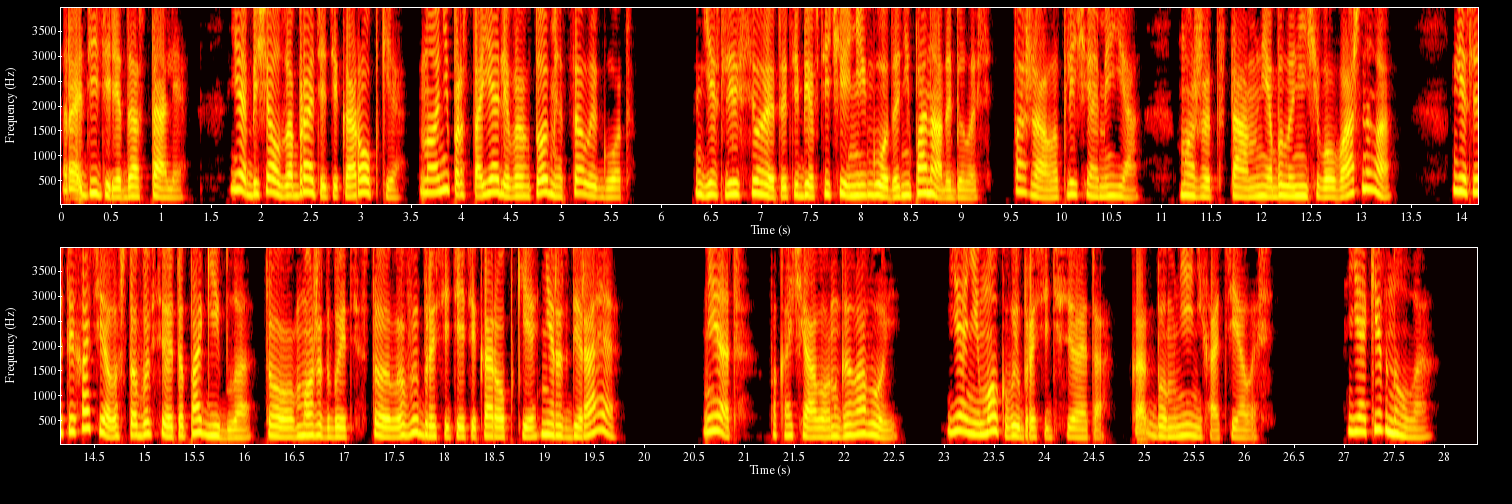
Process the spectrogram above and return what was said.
Родители достали. Я обещал забрать эти коробки, но они простояли в их доме целый год. Если все это тебе в течение года не понадобилось, пожала плечами я. Может, там не было ничего важного? Если ты хотела, чтобы все это погибло, то, может быть, стоило выбросить эти коробки, не разбирая? Нет, покачал он головой. Я не мог выбросить все это, как бы мне не хотелось. Я кивнула.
